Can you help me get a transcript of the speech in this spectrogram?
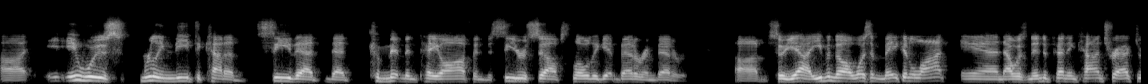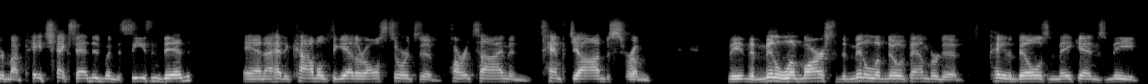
uh, it, was really neat to kind of see that that commitment pay off and to see yourself slowly get better and better. Um, so yeah, even though I wasn't making a lot and I was an independent contractor, my paychecks ended when the season did, and I had to cobble together all sorts of part-time and temp jobs from the, the middle of March to the middle of November to pay the bills and make ends meet.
